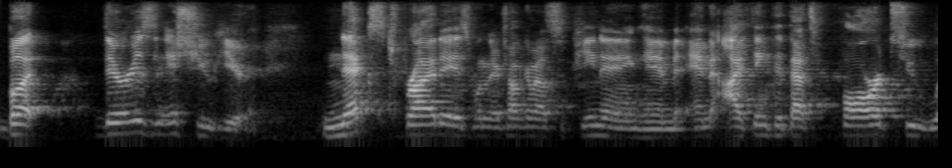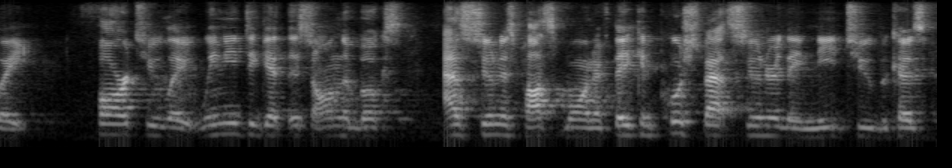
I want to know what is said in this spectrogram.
But there is an issue here. Next Friday is when they're talking about subpoenaing him, and I think that that's far too late. Far too late. We need to get this on the books as soon as possible, and if they can push that sooner, they need to because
